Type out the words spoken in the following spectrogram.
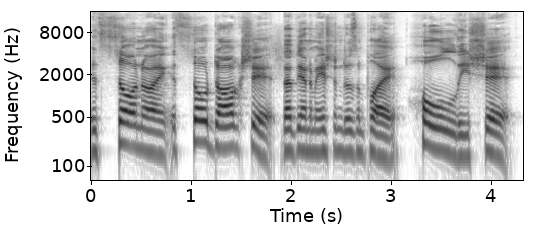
It's so annoying. It's so dog shit that the animation doesn't play. Holy shit.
